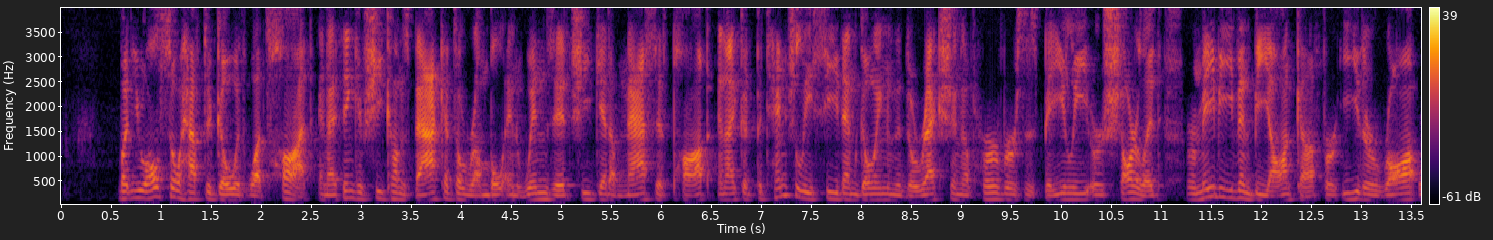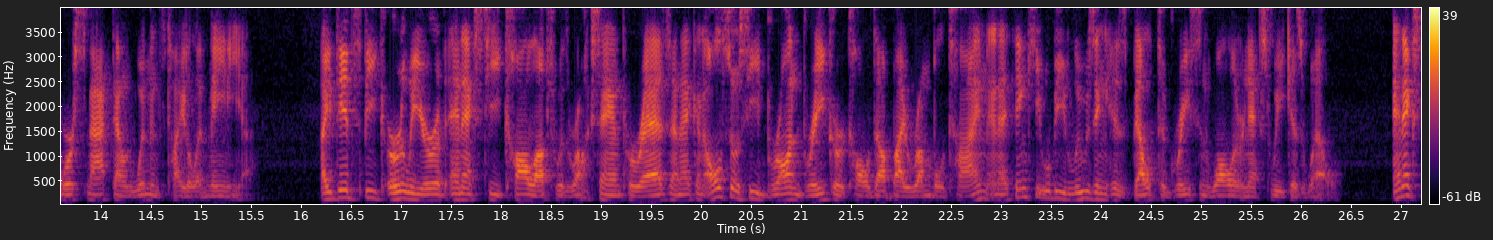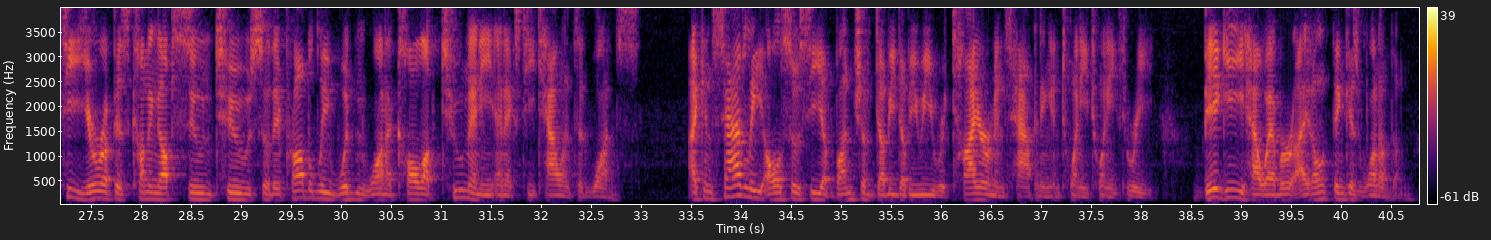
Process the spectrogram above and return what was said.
But you also have to go with what's hot. And I think if she comes back at the Rumble and wins it, she'd get a massive pop. And I could potentially see them going in the direction of her versus Bayley or Charlotte, or maybe even Bianca for either Raw or SmackDown women's title at Mania. I did speak earlier of NXT call ups with Roxanne Perez, and I can also see Bron Breakker called up by Rumble time, and I think he will be losing his belt to Grayson Waller next week as well. NXT Europe is coming up soon too, so they probably wouldn't want to call up too many NXT talents at once. I can sadly also see a bunch of WWE retirements happening in 2023. Big E, however, I don't think is one of them.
